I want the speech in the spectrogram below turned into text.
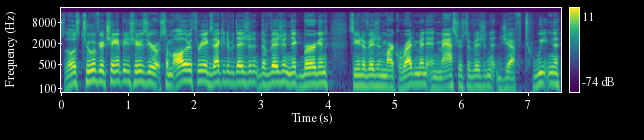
So those two of your champions. Here's your some other three executive division, division Nick Bergen, senior division Mark Redmond, and masters division Jeff Tweeten.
